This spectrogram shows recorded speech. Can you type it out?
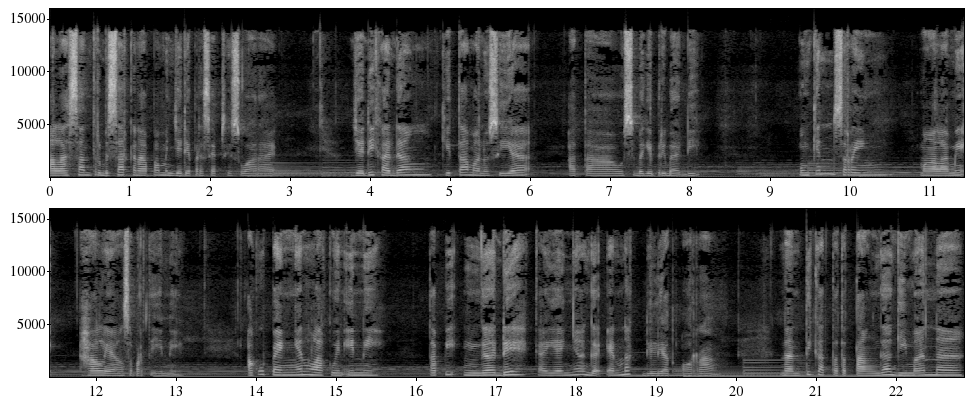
alasan terbesar kenapa menjadi persepsi suara jadi kadang kita manusia atau sebagai pribadi mungkin sering mengalami hal yang seperti ini. Aku pengen ngelakuin ini, tapi enggak deh, kayaknya gak enak dilihat orang. Nanti kata tetangga gimana?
